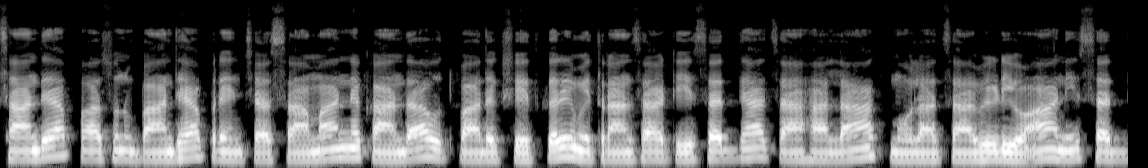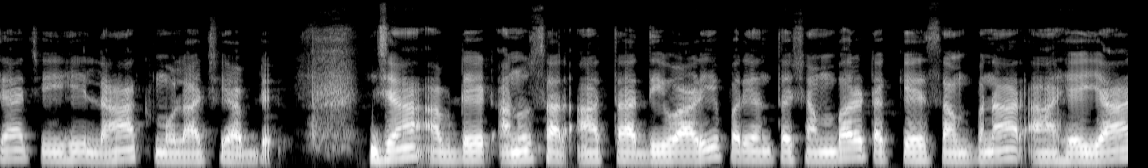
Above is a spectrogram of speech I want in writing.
सांध्यापासून बांध्यापर्यंतच्या सामान्य कांदा उत्पादक शेतकरी मित्रांसाठी सध्याचा हा लाख मोलाचा व्हिडिओ आणि सध्याची ही लाख मोलाची अपडेट. ज्या अपडेट अनुसार आता दिवाळीपर्यंत शंभर टक्के संपणार आहे. या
